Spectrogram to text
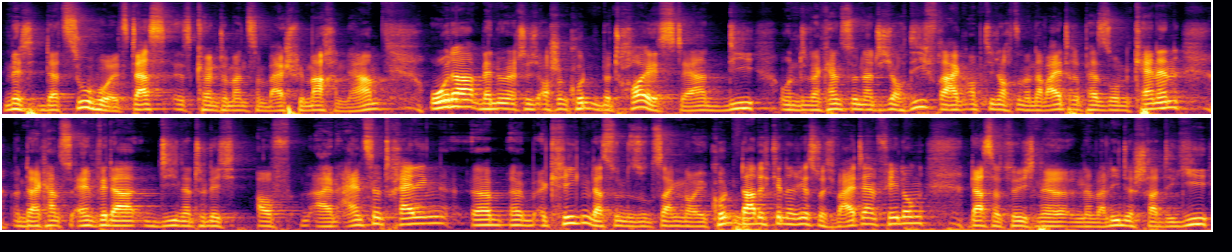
mit dazu holst. Das ist, könnte man zum Beispiel machen, ja. Oder wenn du natürlich auch schon Kunden betreust, ja, die, und dann kannst du natürlich auch die fragen, ob die noch eine weitere Person kennen. Und da kannst du entweder die natürlich auf ein Einzeltraining äh, äh, kriegen, dass du sozusagen neue Kunden dadurch generierst, durch Weiterempfehlungen. Das ist natürlich eine, eine valide Strategie,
